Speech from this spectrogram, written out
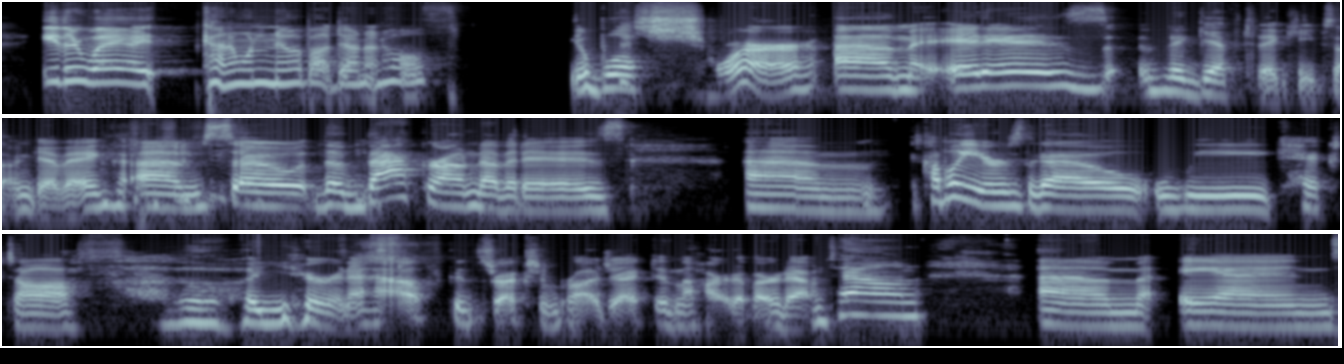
Either way, I kind of want to know about donut holes. Well, sure. Um, it is the gift that keeps on giving. Um, so the background of it is um, a couple of years ago, we kicked off oh, a year and a half construction project in the heart of our downtown. Um, and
